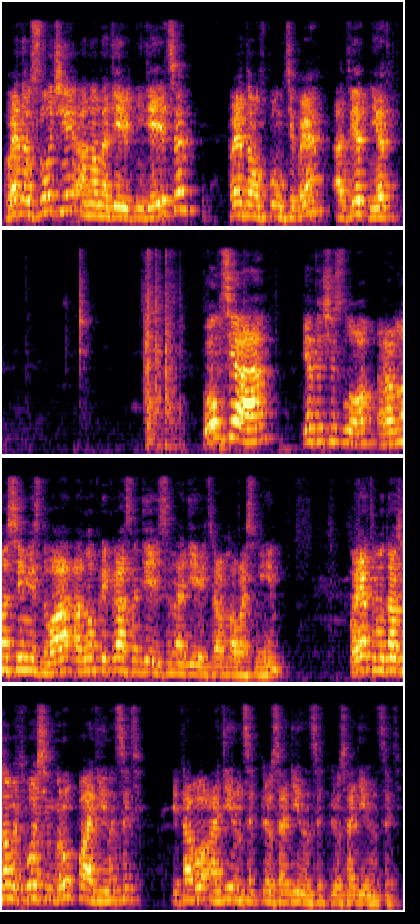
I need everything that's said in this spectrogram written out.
В этом случае оно на 9 не делится, поэтому в пункте Б ответ нет. В пункте А это число равно 72, оно прекрасно делится на 9 равно 8. Поэтому должно быть 8 групп по 11. Итого 11 плюс 11 плюс 11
